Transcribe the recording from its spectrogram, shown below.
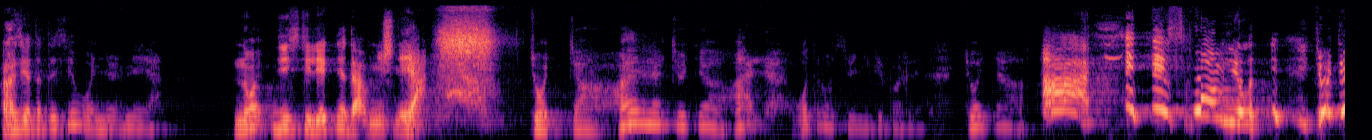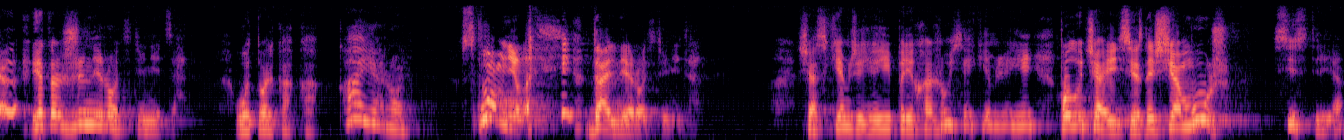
Газета-то сегодняшняя. Но десятилетняя давнишняя. Тетя Галя, тетя Галя. Вот родственники пошли. Тетя А, вспомнил. Тетя, это жены родственница. Вот только какая роль? Вспомнила. Дальняя родственница. Сейчас кем же я ей прихожусь, а кем же ей получаюсь? Значит, я муж сестре,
